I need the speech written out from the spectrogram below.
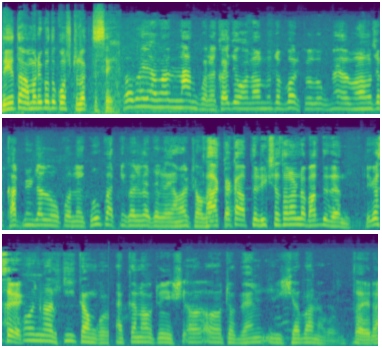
দেখে তো আমার কত কষ্ট লাগতেছে। সবাই আমার নাম করে যে ওনার মতো বয়স্ক লোক নেই আমার মতো খাটনি যা লোক নেই খুব খাটনি করে গেছে আমার সবাই কাকা আপনি রিক্সা চালানোটা বাদ দিয়ে দেন ঠিক আছে? অন্য আর কি কাম করব? একখানা auto rickshaw auto van rickshaw বানাবো। তাই না?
